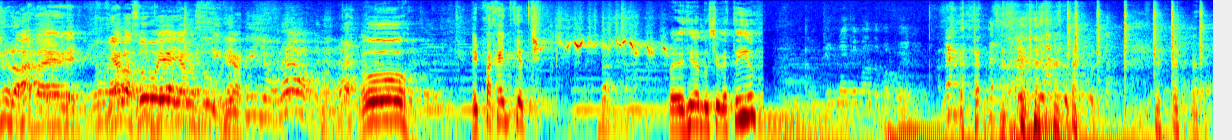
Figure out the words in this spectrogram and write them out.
Lo vas a ver. Ya lo subo, ya, ya lo subo. Ya. Uh, el pajarillo. ¿Me decía Lucio Castillo? A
